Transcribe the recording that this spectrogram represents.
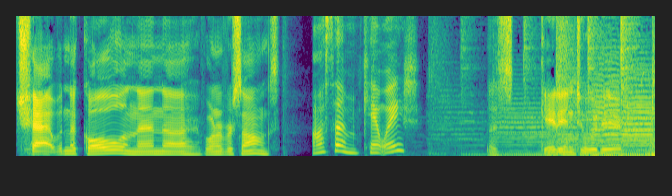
chat with Nicole and then uh, one of her songs. Awesome. Can't wait. Let's get into it here.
